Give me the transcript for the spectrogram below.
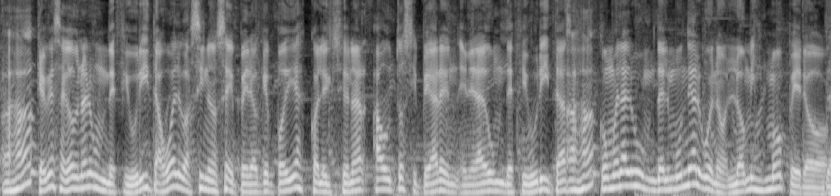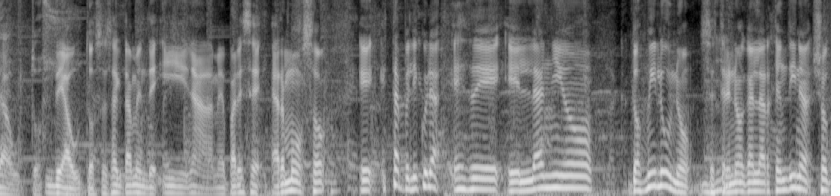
Ajá. que había sacado un álbum de figuritas o algo así, no sé, pero que podías coleccionar autos y pegar en, en el álbum de figuritas. Ajá. Como el álbum del Mundial, bueno, lo mismo, pero... De autos. De autos, exactamente. Y nada, me parece hermoso. Eh, esta película es de el año 2001, se estrenó acá en la Argentina. Yo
